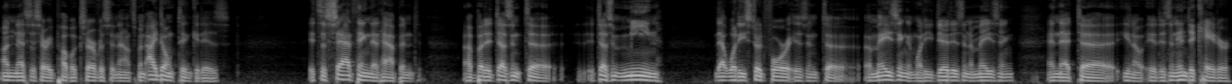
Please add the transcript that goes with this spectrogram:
unnecessary public service announcement, I don't think it is. It's a sad thing that happened, uh, but it doesn't uh, it doesn't mean that what he stood for isn't uh, amazing and what he did isn't amazing, and that uh, you know it is an indicator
